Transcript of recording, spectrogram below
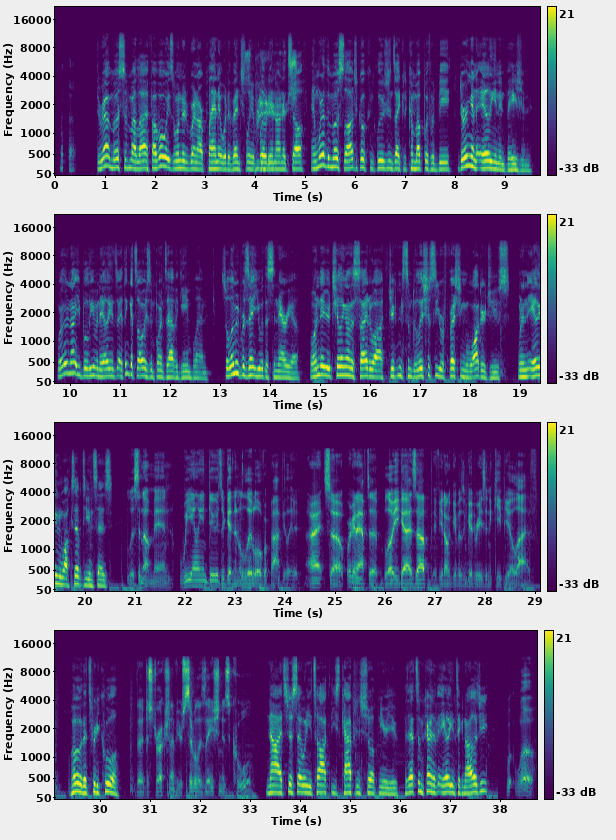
What the? Throughout most of my life, I've always wondered when our planet would eventually implode in on itself, and one of the most logical conclusions I could come up with would be during an alien invasion. Whether or not you believe in aliens, I think it's always important to have a game plan. So let me present you with a scenario. One day you're chilling on the sidewalk, drinking some deliciously refreshing water juice, when an alien walks up to you and says, Listen up, man. We alien dudes are getting a little overpopulated. Alright, so we're gonna have to blow you guys up if you don't give us a good reason to keep you alive. Whoa, that's pretty cool. The destruction of your civilization is cool? Nah, it's just that when you talk, these captions show up near you. Is that some kind of alien technology? Wh- whoa.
